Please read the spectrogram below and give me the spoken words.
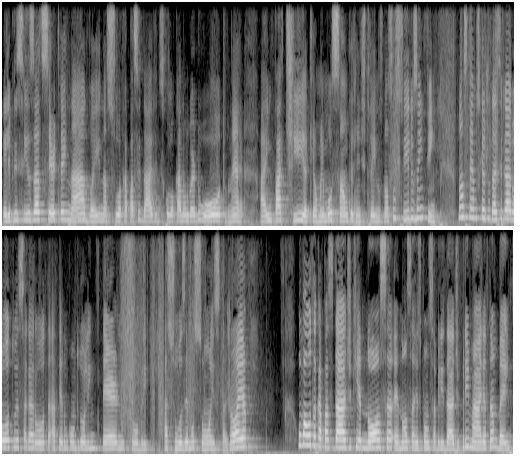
Ele precisa ser treinado aí na sua capacidade de se colocar no lugar do outro, né? A empatia, que é uma emoção que a gente treina nos nossos filhos, enfim. Nós temos que ajudar esse garoto, essa garota a ter um controle interno sobre as suas emoções, tá joia? Uma outra capacidade que é nossa, é nossa responsabilidade primária também,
